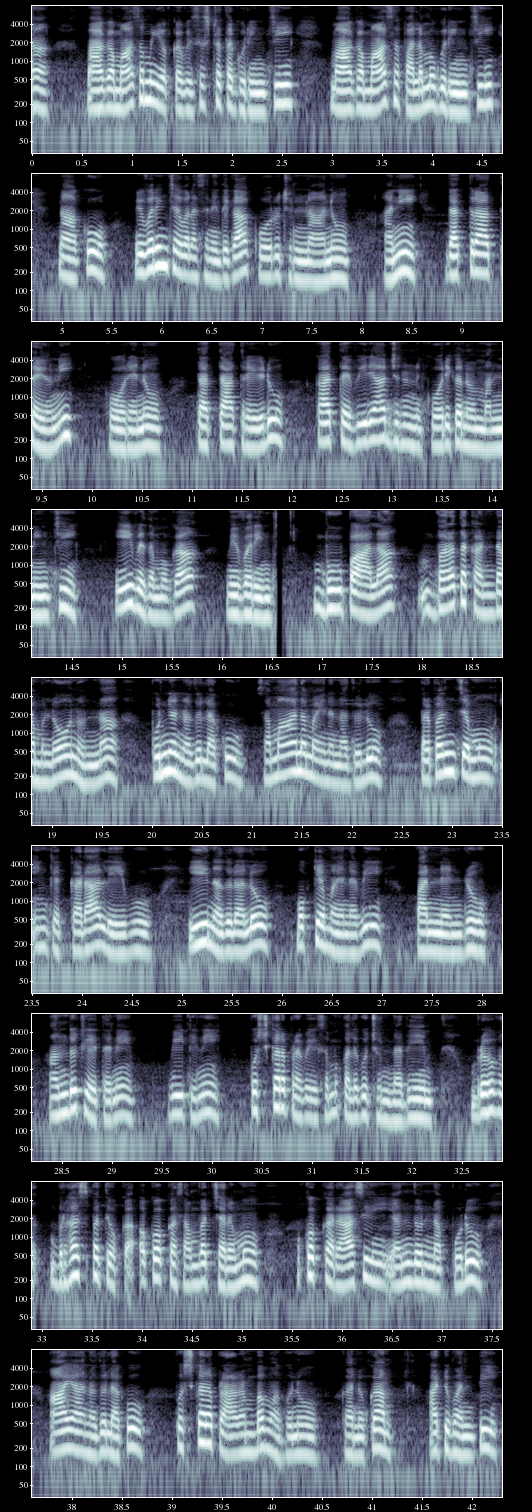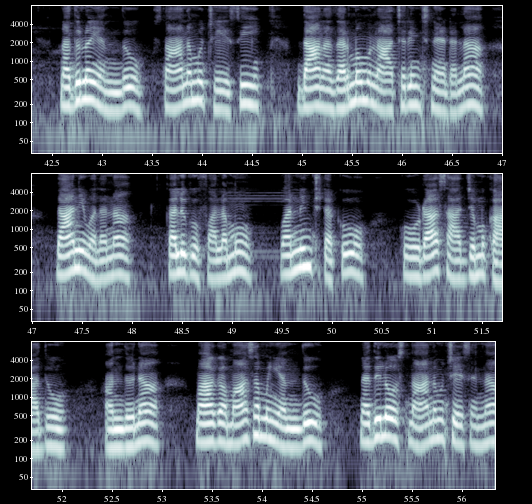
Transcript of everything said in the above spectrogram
మాఘమాసము యొక్క విశిష్టత గురించి మాఘమాస ఫలము గురించి నాకు వివరించవలసినదిగా కోరుచున్నాను అని దత్తాత్రేయుని కోరెను. దత్తాత్రేయుడు కార్తవీర్యార్జునుని కోరికను మన్నించి ఈ విధముగా వివరించి. భూపాల భరతఖండములోనున్న పుణ్య నదులకు సమానమైన నదులు ప్రపంచము ఇంకెక్కడా లేవు. ఈ నదులలో ముఖ్యమైనవి పన్నెండు. అందుచేతనే వీటిని పుష్కర ప్రవేశము కలుగుచున్నది. బృహ బృహస్పతి ఒక ఒక్కొక్క సంవత్సరము ఒక్కొక్క రాశి అందున్నప్పుడు ఆయా నదులకు పుష్కర ప్రారంభమగును. కనుక అటువంటి నదుల యందు స్నానము చేసి దాన ధర్మమును ఆచరించినడల దాని వలన కలుగు ఫలము వర్ణించుటకు కూడా సాధ్యము కాదు. అందున మాఘమాసము యందు నదిలో స్నానము చేసిన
